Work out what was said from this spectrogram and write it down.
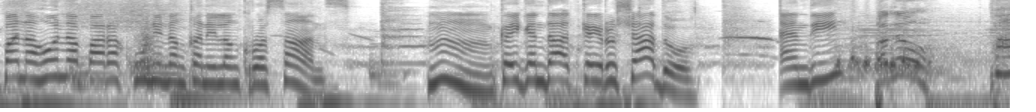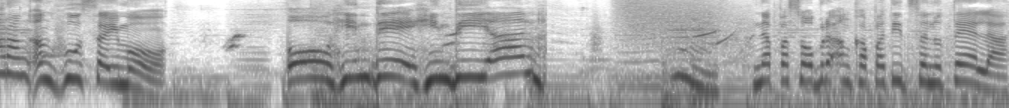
Panahon na para kunin ang kanilang croissants. Hmm, kay ganda at kay Rosyado. Andy, Ano? parang ang husay mo. Oh, hindi. Hindi yan. Napasobra ang kapatid sa Nutella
